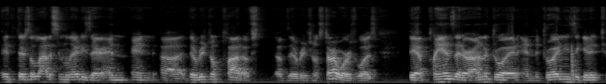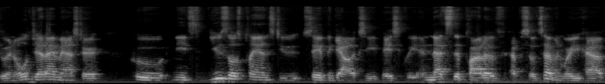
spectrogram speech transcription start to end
it, there's a lot of similarities there. And and uh, the original plot of of the original Star Wars was they have plans that are on a droid, and the droid needs to get it to an old Jedi Master who needs to use those plans to save the galaxy, basically. And that's the plot of Episode Seven, where you have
